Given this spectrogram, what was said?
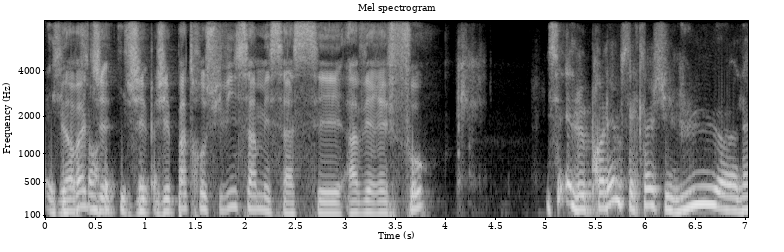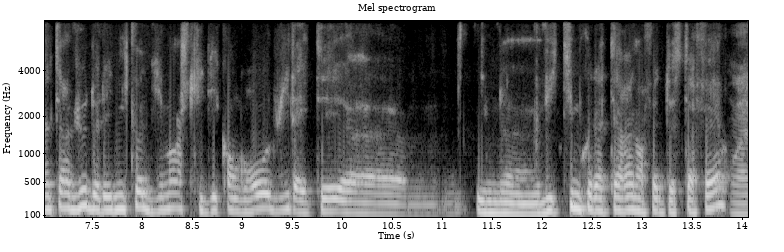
et c'est Mais en fait, j'ai pas trop suivi ça, mais ça s'est avéré faux. Le problème, c'est que là, j'ai vu euh, l'interview de Lenny Nicole dimanche qui dit qu'en gros, lui, il a été euh, une victime collatérale en fait de cette affaire. Ouais.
